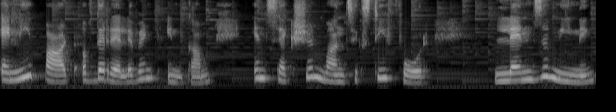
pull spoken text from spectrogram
any part of the relevant income in section 164 lends a meaning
